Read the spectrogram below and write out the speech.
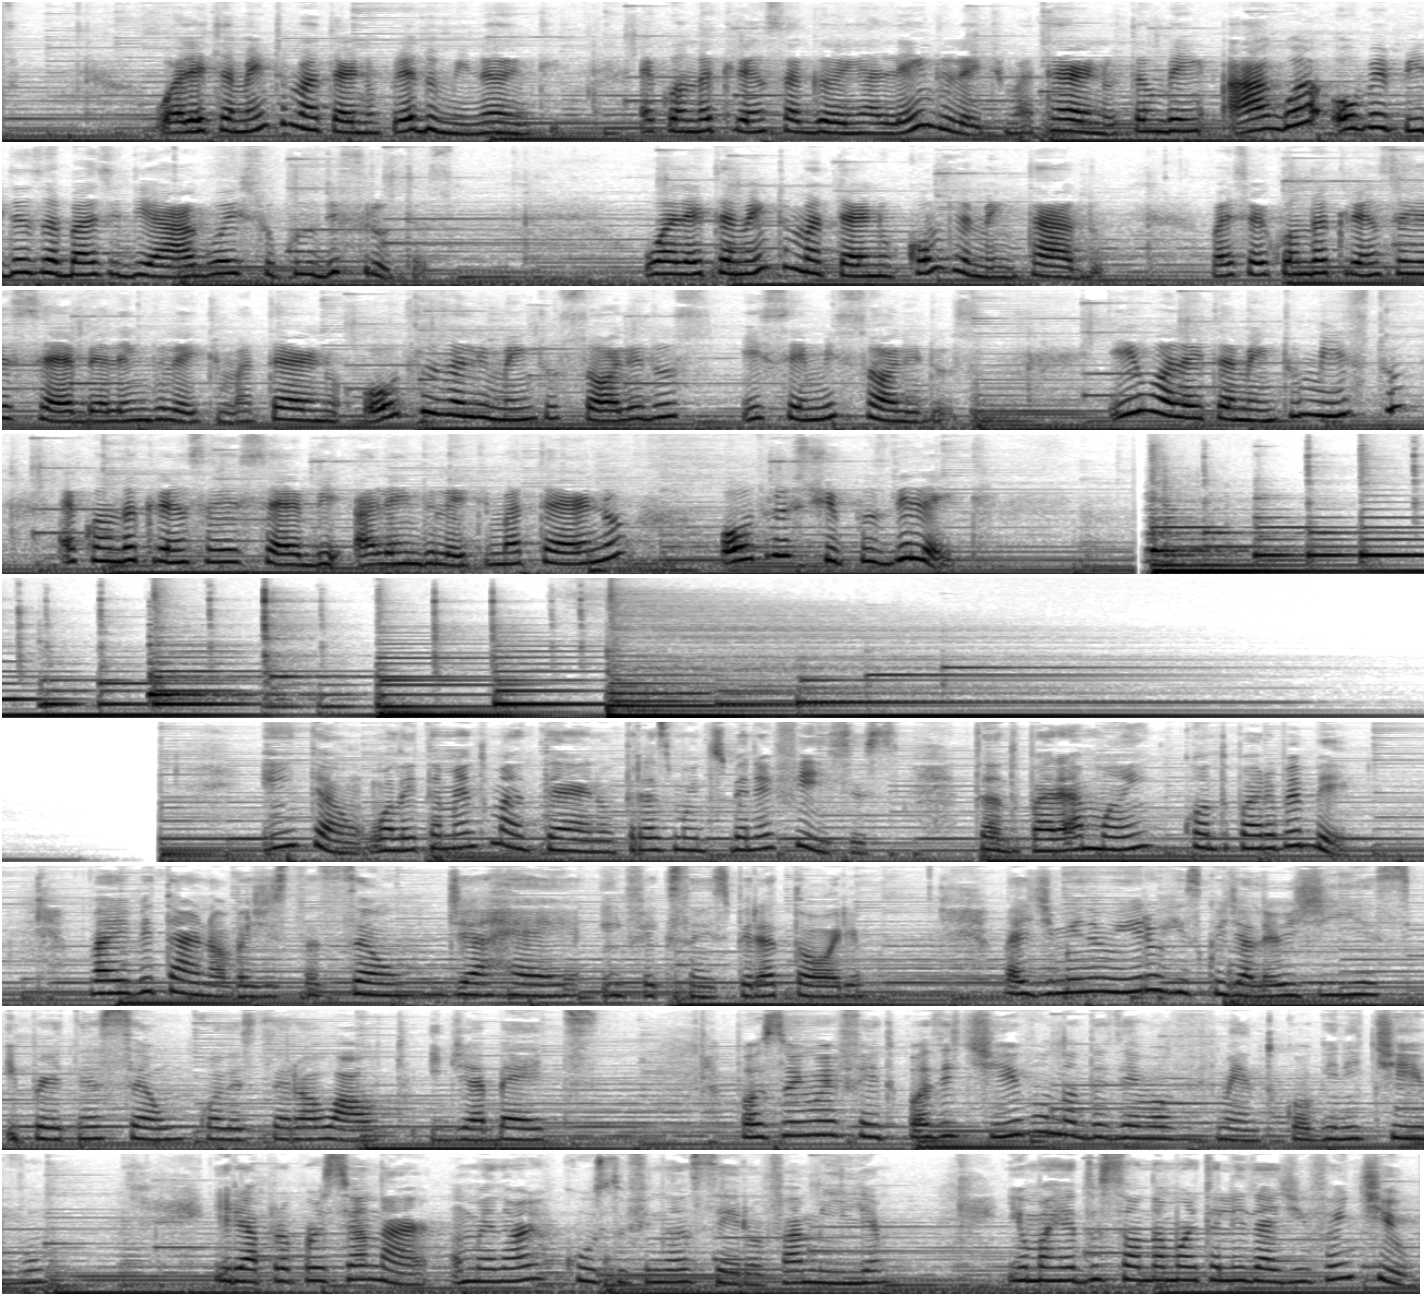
O aleitamento materno predominante é quando a criança ganha, além do leite materno, também água ou bebidas à base de água e sucos de frutas. O aleitamento materno complementado vai ser quando a criança recebe, além do leite materno, outros alimentos sólidos e semissólidos. E o aleitamento misto é quando a criança recebe, além do leite materno, outros tipos de leite. Então, o aleitamento materno traz muitos benefícios, tanto para a mãe quanto para o bebê. Vai evitar nova gestação, diarreia, infecção respiratória. Vai diminuir o risco de alergias, hipertensão, colesterol alto e diabetes. Possui um efeito positivo no desenvolvimento cognitivo. Irá proporcionar um menor custo financeiro à família e uma redução da mortalidade infantil.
